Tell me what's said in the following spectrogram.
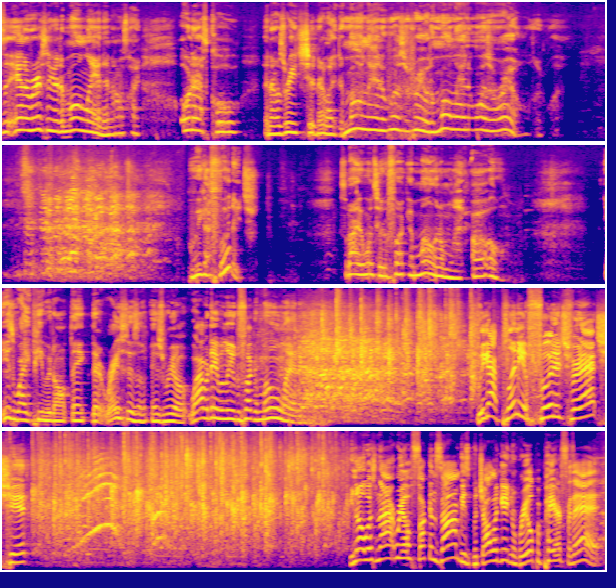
was the anniversary of the moon landing. I was like, oh, that's cool. And I was reaching, and they're like, the moon landing wasn't real. The moon landing wasn't real. I was like, what? we got footage. Somebody went to the fucking moon. I'm like, oh. These white people don't think that racism is real. Why would they believe the fucking moon landing? we got plenty of footage for that shit. You know it's not real? Fucking zombies, but y'all are getting real prepared for that.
